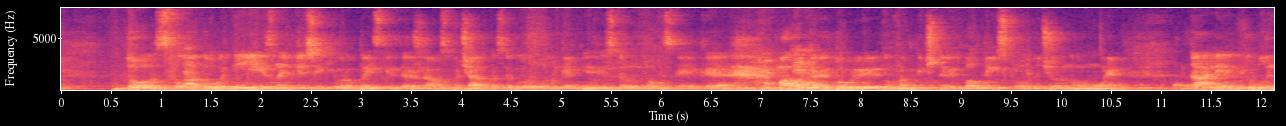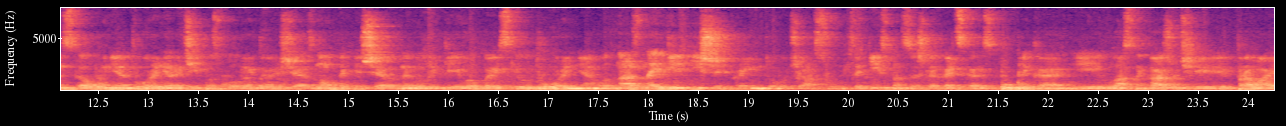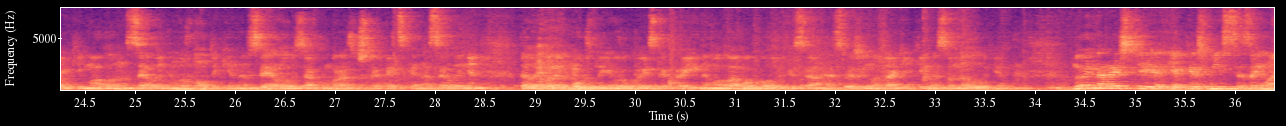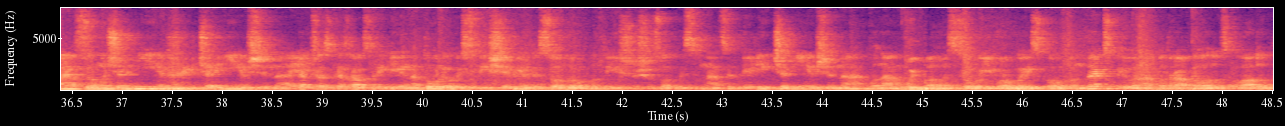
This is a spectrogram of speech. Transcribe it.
до складу однієї з найбільших європейських держав. Спочатку це було Велике князівство Литовське, яке мало територію ну, фактично від Балтійського до Чорного моря. Далі Люблинська унія, творення Речі Посполитої, ще знов таки ще одне велике європейське утворення, одна з найвільніших країн того часу. Це дійсно це шляхетська республіка, і, власне кажучи, права, які мало населення, ну знов таки не все, але у всякому разі шляхетське населення, далеко не кожна європейська країна могла похвалитися, скажімо так, якимось аналогіями. Ну і нарешті, яке ж місце займає в цьому Чернігів Чернігівщина, як вже сказав Сергій Анатолійович, з 1500 по 1618 рік Чернігівщина вона випала з цього європейського контексту і вона потрапила до складу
